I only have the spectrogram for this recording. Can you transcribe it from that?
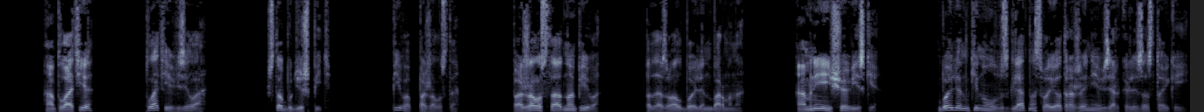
— А платье? — Платье взяла. — Что будешь пить? — Пиво, пожалуйста. — Пожалуйста, одно пиво, — подозвал Бойлен бармена. — А мне еще виски. Бойлен кинул взгляд на свое отражение в зеркале за стойкой.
